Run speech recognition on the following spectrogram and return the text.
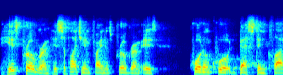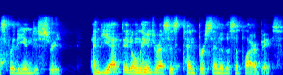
his program, his supply chain finance program, is quote unquote best in class for the industry and yet it only addresses 10% of the supplier base.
